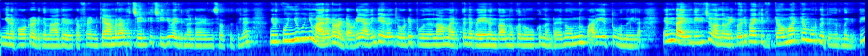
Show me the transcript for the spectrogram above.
ഇങ്ങനെ ഫോട്ടോ എടുക്കുന്ന ആദ്യമായിട്ടോ ഫ്രണ്ട് ക്യാമറ വെച്ച് എനിക്ക് ചിരി വരുന്നുണ്ടായിരുന്നു സത്യത്തിൽ ഇങ്ങനെ കുഞ്ഞു കുഞ്ഞു മരങ്ങളുണ്ട് അവിടെ. അതിന്റെ എല്ലാം ചോട്ടി പോകുന്ന ആ മരത്തിന്റെ പേരെന്താന്നൊക്കെ നോക്കുന്നുണ്ടായിരുന്നു. ഒന്നും അറിയത്തൊന്നുമില്ല എന്തായാലും തിരിച്ചു വന്ന വഴിക്ക് ഒരു പാക്കറ്റ് ടൊമാറ്റോ മുറുക്ക് തീർന്ന് കിട്ടി.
